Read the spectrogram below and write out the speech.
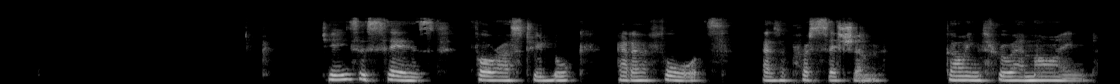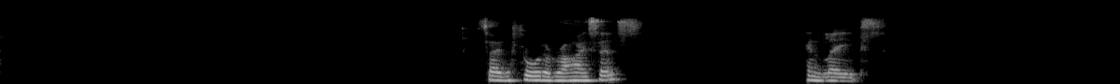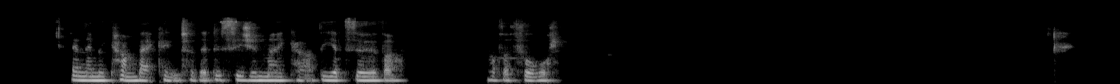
Jesus says for us to look at our thoughts as a procession going through our mind So the thought arises and leaves. And then we come back into the decision maker, the observer of the thought.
